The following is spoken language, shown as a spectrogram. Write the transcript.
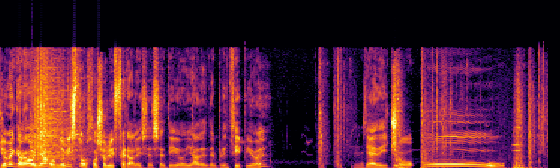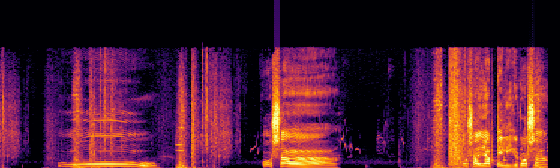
Yo me he cagado ya cuando he visto al José Luis Ferales, ese tío, ya desde el principio, ¿eh? Ya he dicho... ¡Uh! ¡Uh! Cosa... Cosa ya peligrosa.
